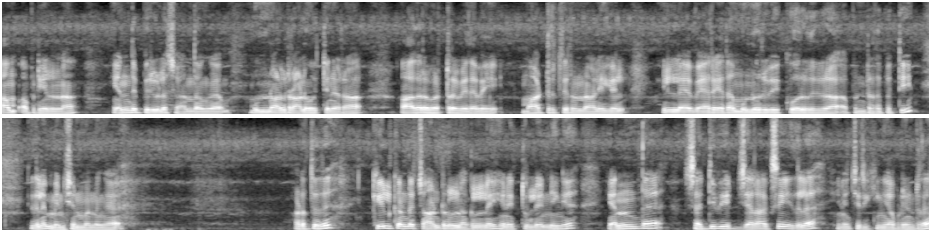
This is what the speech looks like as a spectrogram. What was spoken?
ஆம் அப்படின்னா எந்த பிரிவில் சார்ந்தவங்க? முன்னாள் இராணுவத்தினரா? ஆதரவற்ற விதவை? மாற்றுத்திறனாளிகள் இல்லை வேறு ஏதாவது முன்னுரிமை கோருவீர்களா? அப்படின்றத பற்றி இதில் மென்ஷன் பண்ணுங்கள் அடுத்தது கீழ்கண்ட சான்றுகள் நகலை இணைத்துள்ளேன். நீங்கள் எந்த சர்டிஃபிகேட் ஜெராக்ஸை இதில் இணைச்சிருக்கீங்க அப்படின்றத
